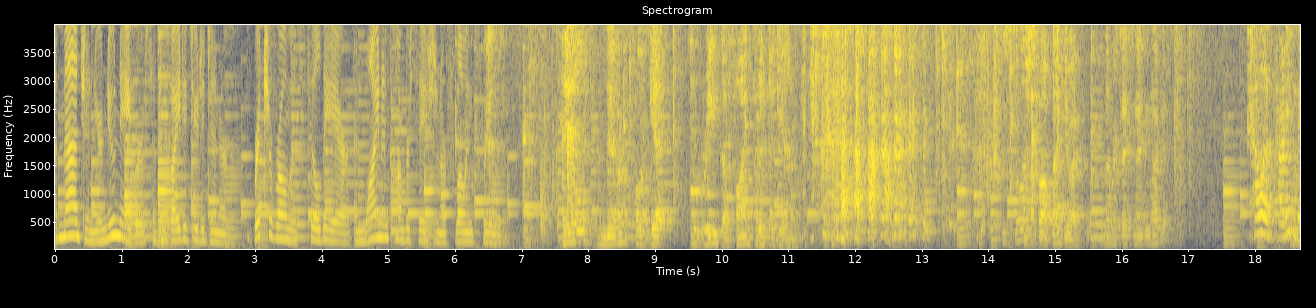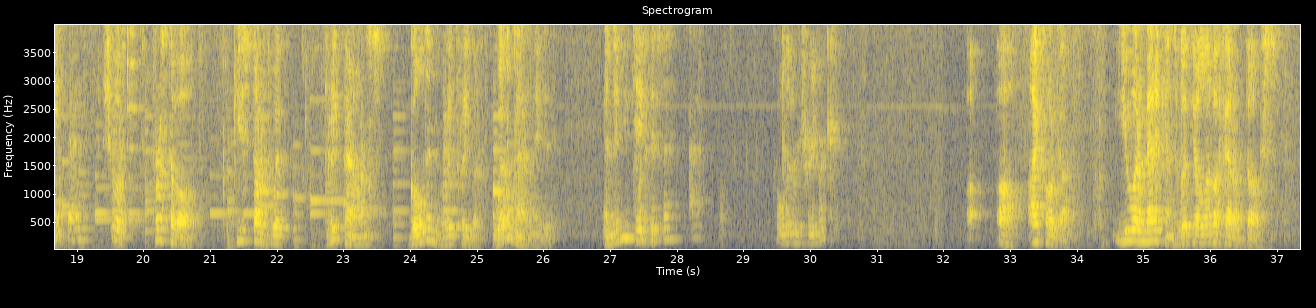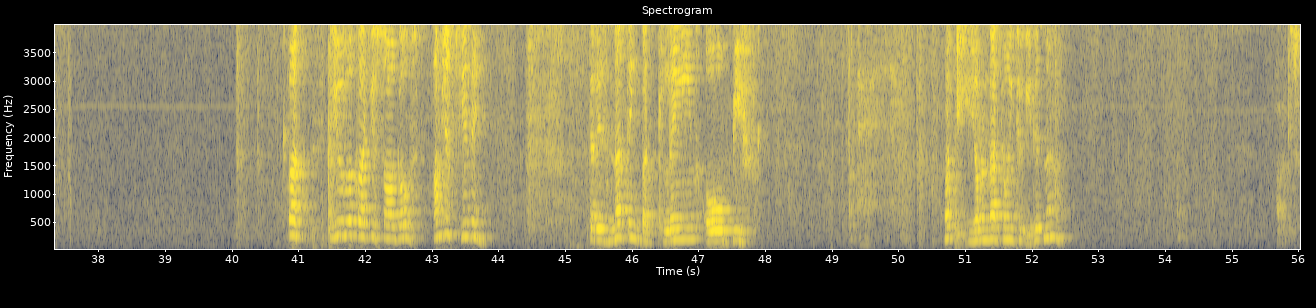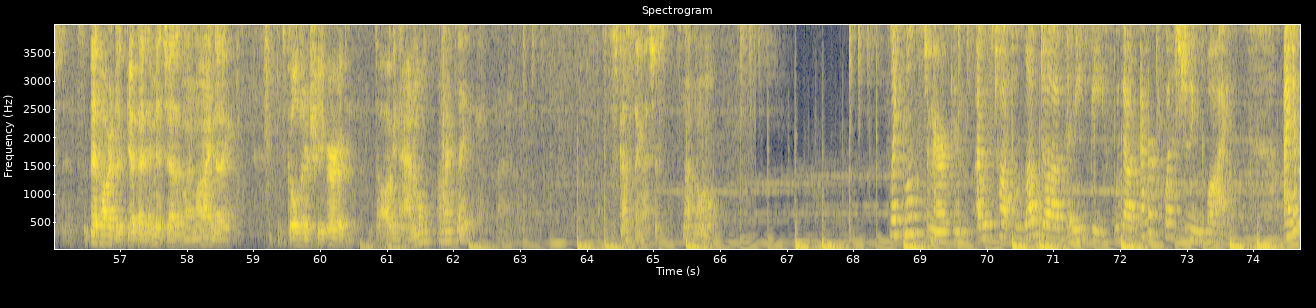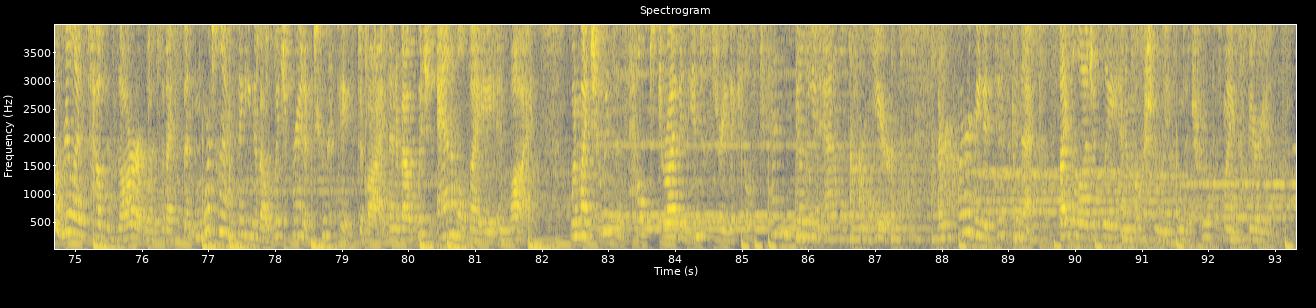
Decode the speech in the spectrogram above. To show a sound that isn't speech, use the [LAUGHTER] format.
Imagine your new neighbors have invited you to dinner. Rich aromas fill the air, and wine and conversation are flowing freely. He'll never forget to read the fine print again. [LAUGHS] It's delicious, Bob. Thank you. I've never tasted anything like it. Tell us, how do you make this? Sure. First of all, you start with three pounds golden retriever, well marinated, and then you What take did they say? Golden retriever? Oh, I forgot. You are Americans with your love affair of dogs. But You look like you saw a ghost. I'm just kidding. There is nothing but plain old beef. What? You're not going to eat it now? Uh, it's just, it's a bit hard to get that image out of my mind. I, golden retriever, a dog, an animal on my plate. It's disgusting. That's just, it's not normal. Like most Americans, I was taught to love dogs and eat beef without ever questioning why. I never realized how bizarre it was that I spent more time thinking about which brand of toothpaste to buy than about which animals I ate and why. When my choices helped drive an industry that kills 10 and required me to disconnect psychologically and emotionally from the truth of my experience.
